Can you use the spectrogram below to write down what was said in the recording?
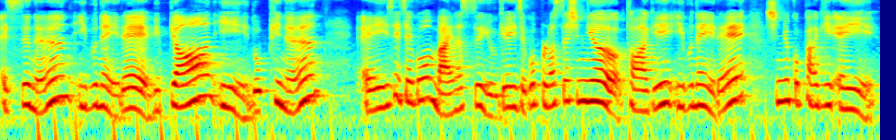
S는 2분의 1에 밑변 2, 높이는 a 세제곱 마이너스 6a 제곱 플러스 16 더하기 2분의 1에 16 곱하기 a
